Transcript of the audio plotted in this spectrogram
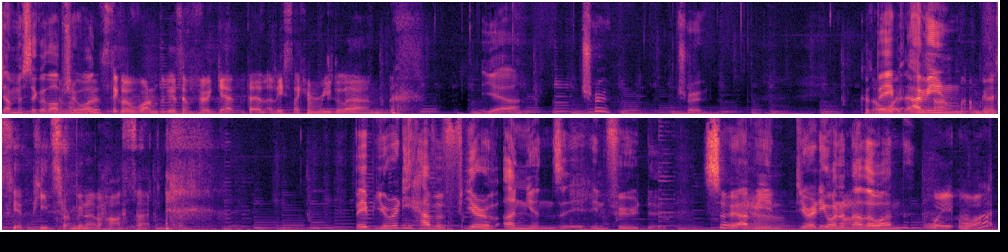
gonna stick with I'm option gonna one. stick with one because if I forget, then at least I can relearn. Yeah, true, true. Because Babe, otherwise, I mean- time I'm gonna see a pizza, I'm gonna have a heart attack. Babe, you already have a fear of onions in food, so I mean, do you already want another one? Wait, what?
